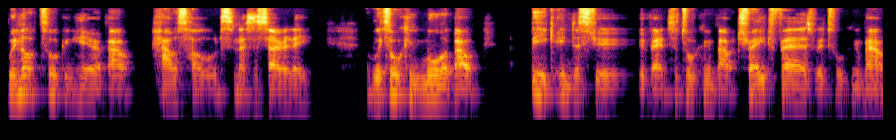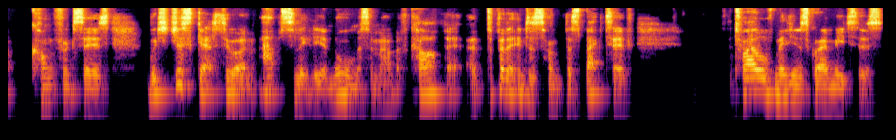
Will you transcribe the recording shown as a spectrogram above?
we're not talking here about households necessarily. We're talking more about big industry events. We're talking about trade fairs, we're talking about conferences, which just get through an absolutely enormous amount of carpet. Uh, to put it into some perspective, 12 million square meters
